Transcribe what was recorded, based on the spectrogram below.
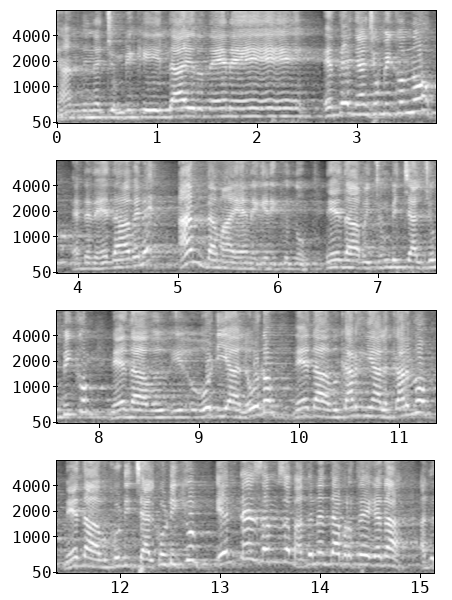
ഞാൻ നിന്നെ ചുംബിക്കുകയില്ലായിരുന്നേനെ. എന്തേ ഞാൻ ചുംബിക്കുന്നു? എന്റെ നേതാവിനെ അന്ധമായി അനുകരിക്കുന്നു. നേതാവ് ചുംബിച്ചാൽ ചുംബിക്കും നേതാവ് ഓടിയാൽ ഓടും നേതാവ് കറങ്ങിയാൽ കറങ്ങും നേതാവ് കുടിച്ചാൽ കുടിക്കും. എന്തേ സംസം അതിനെന്താ പ്രത്യേകത? അത്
